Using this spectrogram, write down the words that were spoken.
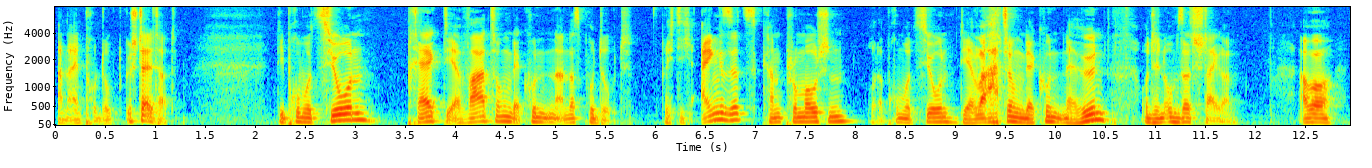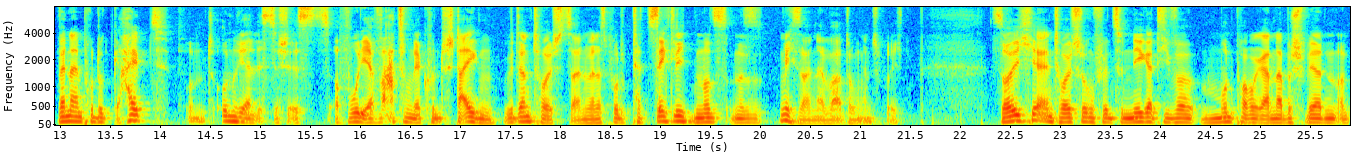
an ein Produkt gestellt hat. Die Promotion prägt die Erwartungen der Kunden an das Produkt. Richtig eingesetzt kann Promotion oder Promotion die Erwartungen der Kunden erhöhen und den Umsatz steigern. Aber wenn ein Produkt gehypt und unrealistisch ist, obwohl die Erwartungen der Kunden steigen, wird er enttäuscht sein, wenn das Produkt tatsächlich benutzt und es nicht seinen Erwartungen entspricht. Solche Enttäuschungen führen zu negativer Mundpropagandabeschwerden und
